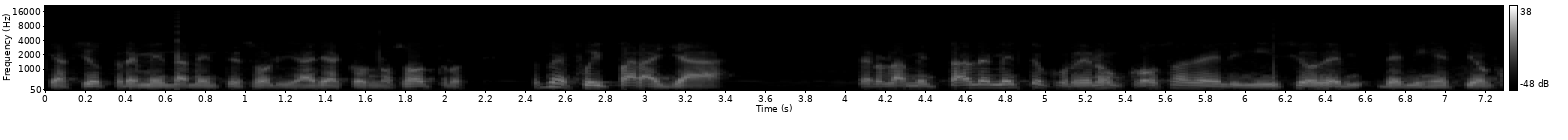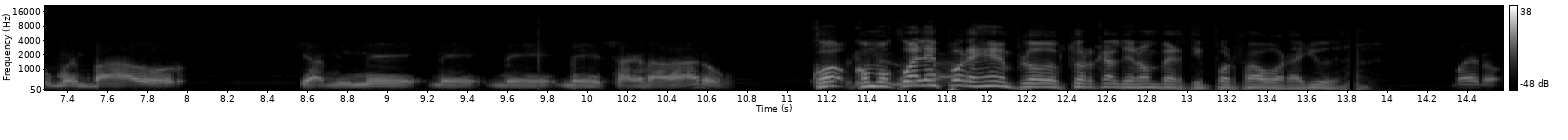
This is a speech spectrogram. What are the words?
que ha sido tremendamente solidaria con nosotros. Entonces me fui para allá pero lamentablemente ocurrieron cosas desde el inicio de, mi gestión como embajador que a mí me, me, desagradaron. ¿Como cuáles, por ejemplo, doctor Calderón Berti? Por favor, ayúdenos. Bueno,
